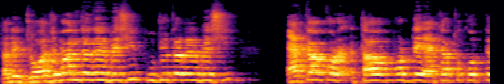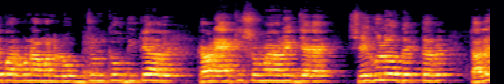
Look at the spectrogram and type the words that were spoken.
তাহলে যজমান যাদের বেশি, পুজো তাদের বেশি। একা করে তার মধ্যে একা তো করতে পারব না আমার লোকজনকেও দিতে হবে কারণ একই সময় অনেক জায়গায় সেগুলোও দেখতে হবে। তাহলে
